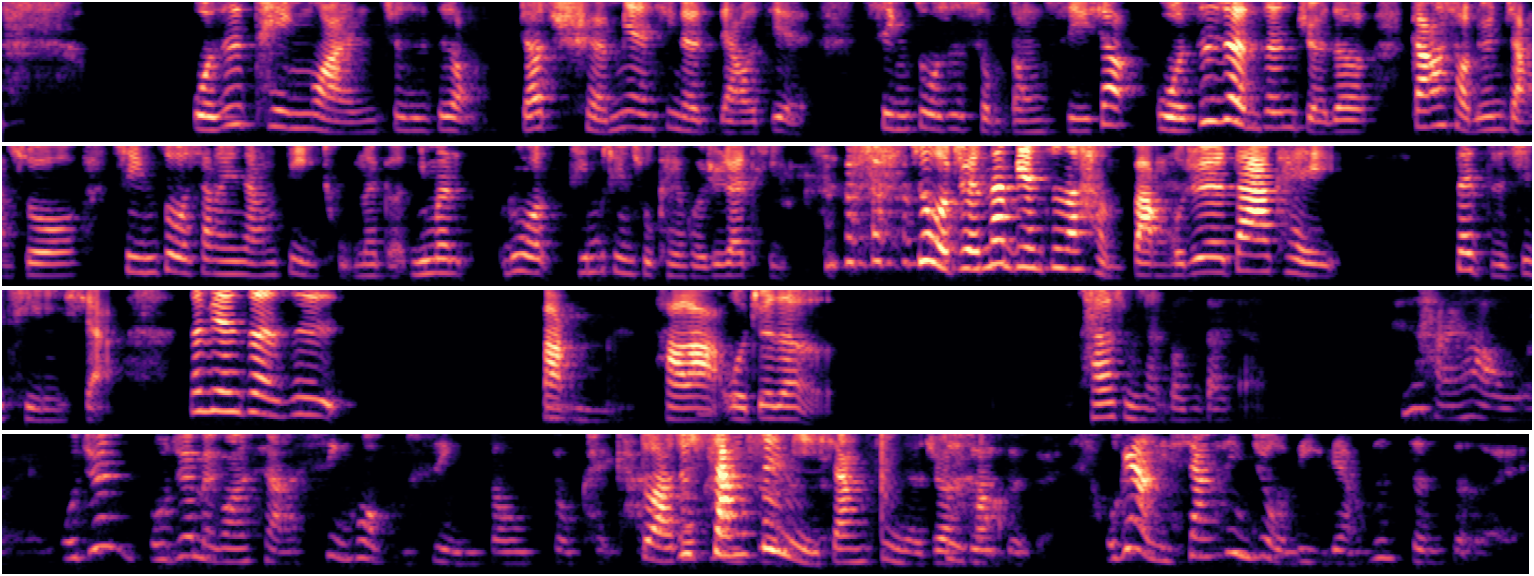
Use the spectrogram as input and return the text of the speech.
我是听完就是这种比较全面性的了解星座是什么东西。像我是认真觉得，刚刚小娟讲说星座像一张地图，那个你们如果听不清楚，可以回去再听一次。就我觉得那边真的很棒，我觉得大家可以再仔细听一下，那边真的是棒。嗯好啦，我觉得还有什么想告诉大家？其实还好哎、我觉得我觉得没关系啊，信或不信都都可以看。对啊，就相信你相信的就好。对对对对，我跟你讲，你相信就有力量，这是真的哎、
